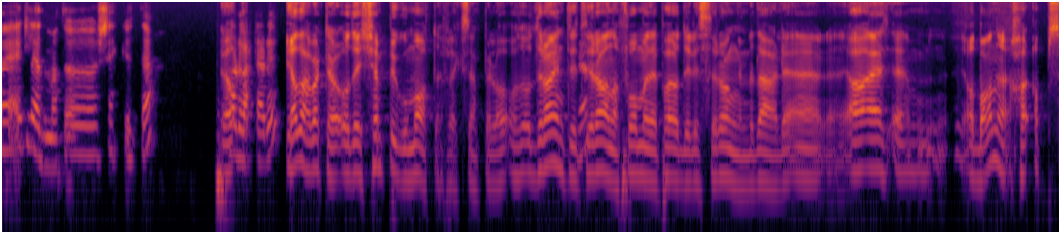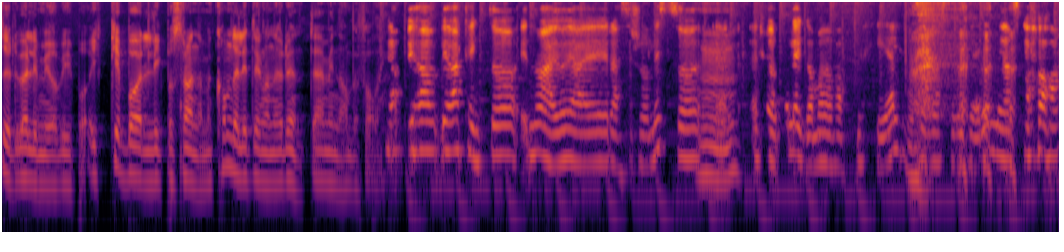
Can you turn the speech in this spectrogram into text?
jeg gleder meg til å sjekke ut det. Ja. Har du vært der, du? Ja, det har vært der, og det er kjempegod mat der, f.eks. Å dra inn til. Tirana og få med deg et par av de restaurantene der det er, ja, jeg, Albania har absolutt veldig mye å by på. Ikke bare ligge på stranda, men kom deg litt rundt. Det er min anbefaling. Ja, vi har, vi har tenkt å Nå er jo jeg reisejournalist, så mm. jeg, jeg, klarer ikke å legge av meg den hatten helt, men jeg skal ha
